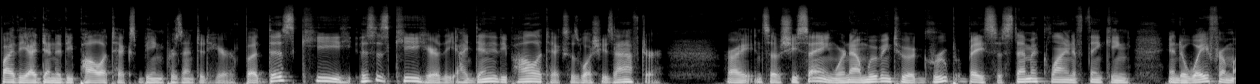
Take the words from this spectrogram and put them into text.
by the identity politics being presented here. But this key, this is key here. The identity politics is what she's after, right? And so she's saying we're now moving to a group-based systemic line of thinking and away from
